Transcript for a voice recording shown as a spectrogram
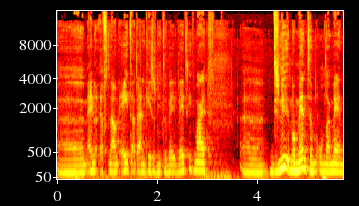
Ehm, en of het nou een eten uiteindelijk is of niet, dat weet, weet ik niet. Maar eh, het is nu het momentum om daarmee aan,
